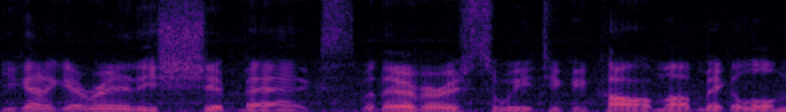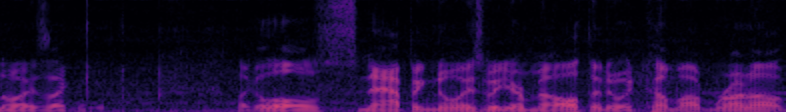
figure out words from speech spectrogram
you got to get rid of these shit bags. But they're very sweet. You could call them up, make a little noise like like a little snapping noise with your mouth, and it would come up, run up,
